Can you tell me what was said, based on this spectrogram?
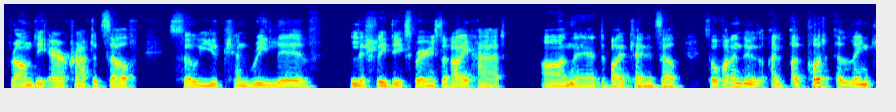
from the aircraft itself so you can relive literally the experience that I had on uh, the biplane itself. So what I'm doing is I'll, I'll, put a link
